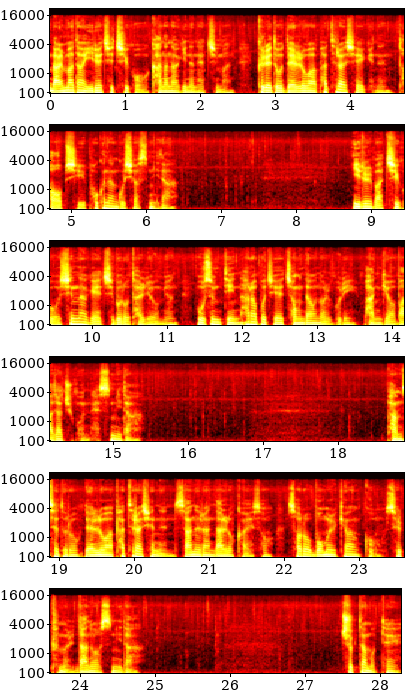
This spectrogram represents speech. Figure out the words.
날마다 일에 지치고 가난하기는 했지만 그래도 넬로와 파트라시에게는 더없이 포근한 곳이었습니다. 일을 마치고 신나게 집으로 달려오면 웃음 띤 할아버지의 정다운 얼굴이 반겨 맞아주곤 했습니다. 밤새도록 넬로와 파트라시는 싸늘한 난로가에서 서로 몸을 껴안고 슬픔을 나누었습니다. 춥다 못해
